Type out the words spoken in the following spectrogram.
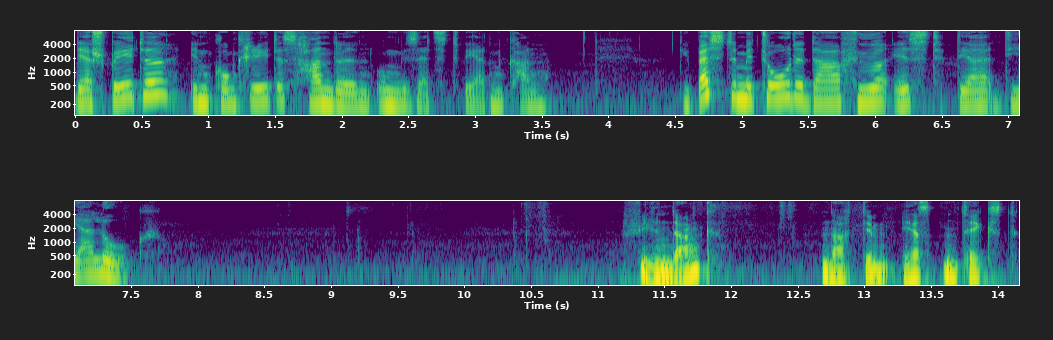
der später in konkretes Handeln umgesetzt werden kann. Die beste Methode dafür ist der Dialog. Vielen Dank. Nach dem ersten Text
